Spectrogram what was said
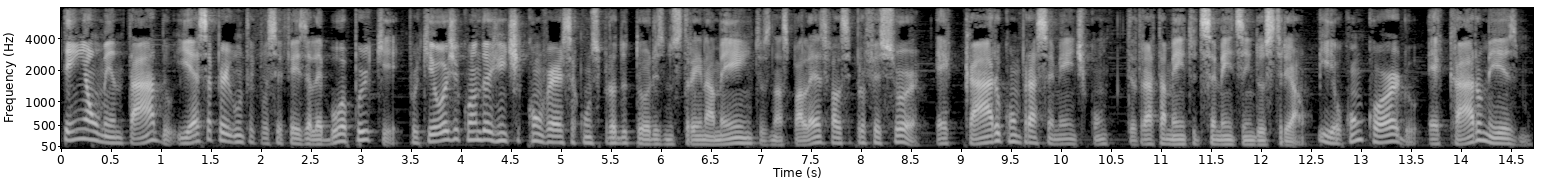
tem aumentado, e essa pergunta que você fez ela é boa, por quê? Porque hoje, quando a gente conversa com os produtores nos treinamentos, nas palestras, fala assim, professor, é caro comprar semente com tratamento de sementes industrial. E eu concordo, é caro mesmo.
